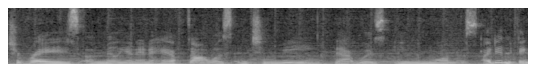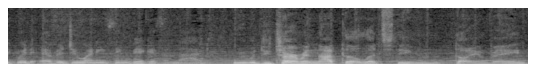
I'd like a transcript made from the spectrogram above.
to raise a million and a half dollars. And to me, that was enormous. I didn't think we'd ever do anything bigger than that. We were determined not to let Stephen die in vain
